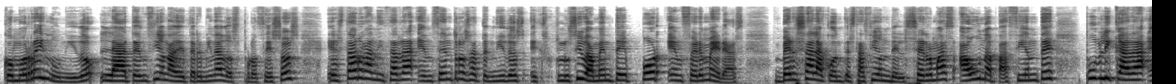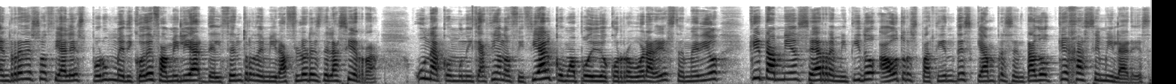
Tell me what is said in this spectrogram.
como Reino Unido, la atención a determinados procesos está organizada en centros atendidos exclusivamente por enfermeras. Versa la contestación del SERMAS a una paciente publicada en redes sociales por un médico de familia del centro de Miraflores de la Sierra. Una comunicación oficial, como ha podido corroborar este medio, que también se ha remitido a otros pacientes que han presentado quejas similares.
